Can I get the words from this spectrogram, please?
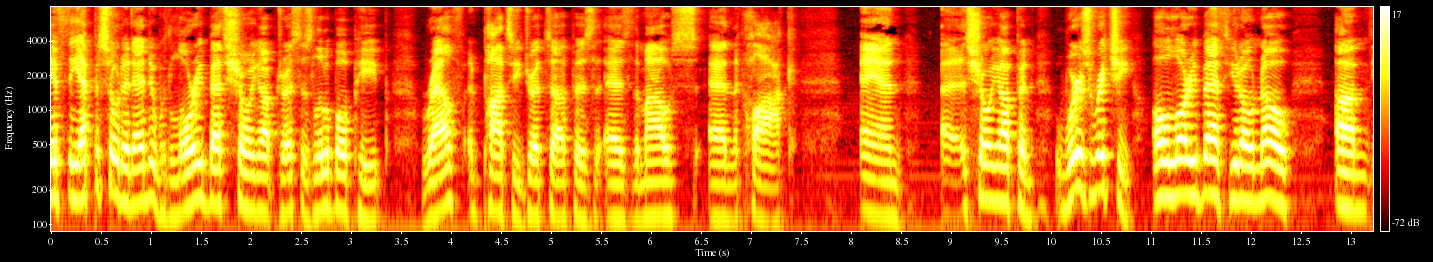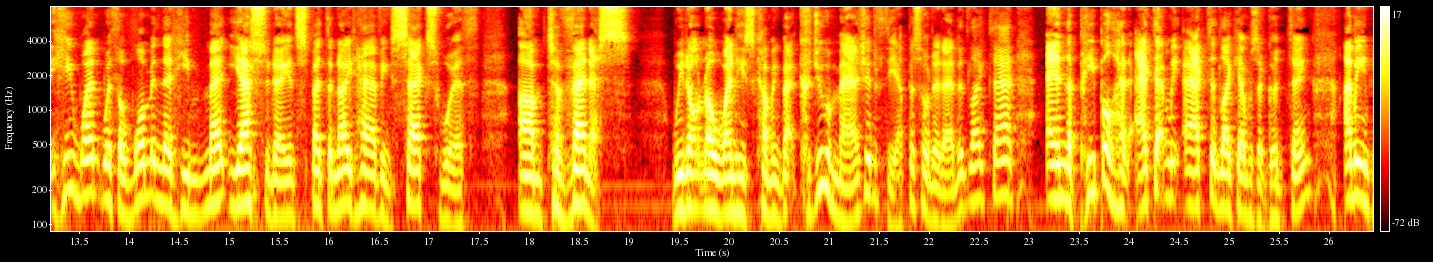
if the episode had ended with Lori Beth showing up dressed as Little Bo Peep? Ralph and Potsy dressed up as as the mouse and the clock, and uh, showing up. And where's Richie? Oh, Lori Beth, you don't know. Um, he went with a woman that he met yesterday and spent the night having sex with um, to Venice. We don't know when he's coming back. Could you imagine if the episode had ended like that and the people had acted I mean, acted like that was a good thing? I mean,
